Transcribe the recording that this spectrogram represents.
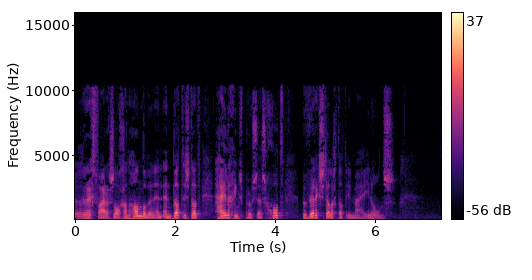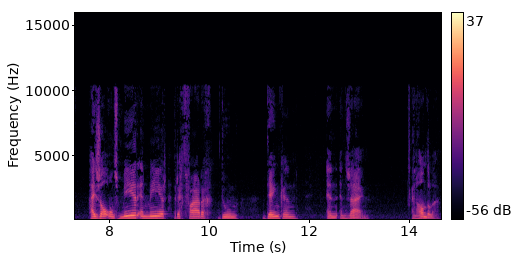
rechtvaardig zal gaan handelen. En, en dat is dat heiligingsproces. God bewerkstelligt dat in mij, in ons. Hij zal ons meer en meer rechtvaardig doen denken en, en zijn en handelen.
